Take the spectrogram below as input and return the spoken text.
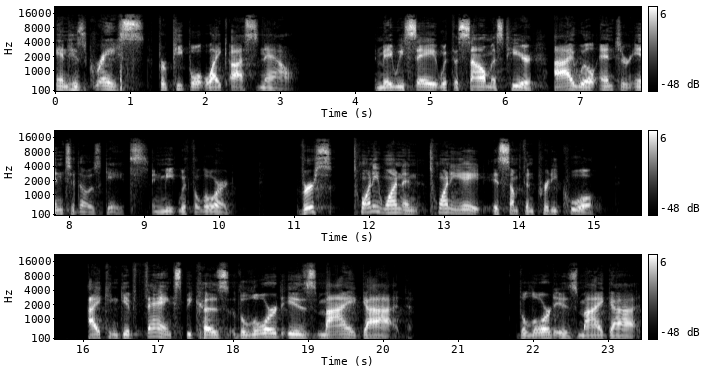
and his grace for people like us now. And may we say with the psalmist here, I will enter into those gates and meet with the Lord. Verse 21 and 28 is something pretty cool. I can give thanks because the Lord is my God. The Lord is my God.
